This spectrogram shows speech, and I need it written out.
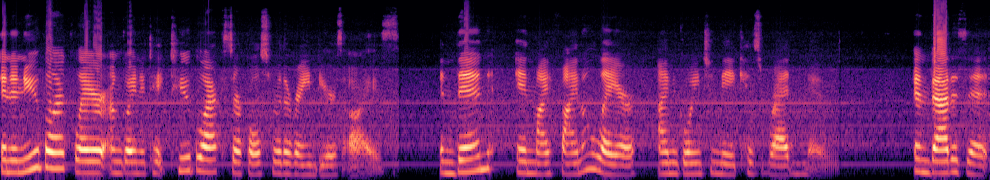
In a new black layer, I'm going to take two black circles for the reindeer's eyes. And then, in my final layer, I'm going to make his red nose. And that is it.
